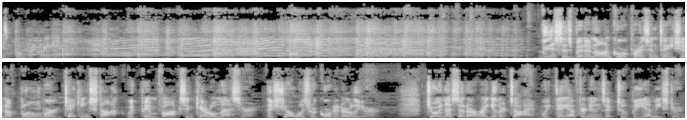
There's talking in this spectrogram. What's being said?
is Bloomberg Radio. This has been an encore presentation of Bloomberg Taking Stock with Pimm Fox and Carol Massar. The show was recorded earlier. Join us at our regular time, weekday afternoons at 2 p.m. Eastern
